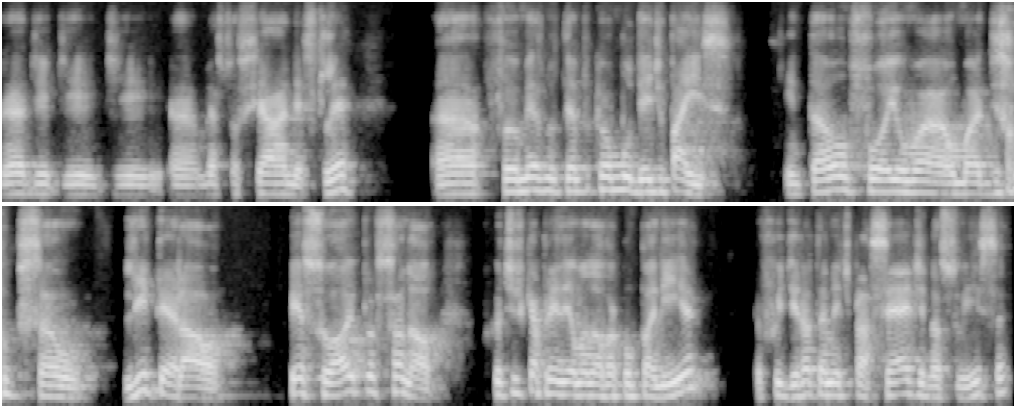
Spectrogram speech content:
né, de, de, de uh, me associar à Nestlé, uh, foi ao mesmo tempo que eu mudei de país. Então, foi uma, uma disrupção literal, pessoal e profissional. Porque eu tive que aprender uma nova companhia, eu fui diretamente para a sede na Suíça,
